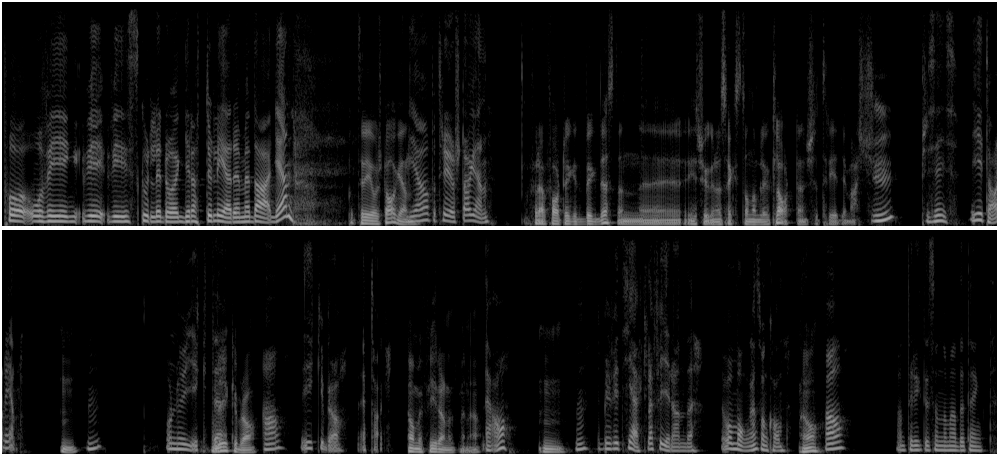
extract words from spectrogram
på, och vi, vi, vi skulle då gratulera med dagen. På treårsdagen. Ja, på treårsdagen. För det här fartyget byggdes den eh, i 2016 och blev klart den 23 mars. Mm, precis, i Italien. Mm. Och nu gick Och det. det gick ju bra. Ja, det gick ju bra ett tag. Ja, med firandet menar jag. Ja, Mm. mm, det blev ett jäkla firande. Det var många som kom. Ja. Ja, det var inte riktigt som de hade tänkt.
